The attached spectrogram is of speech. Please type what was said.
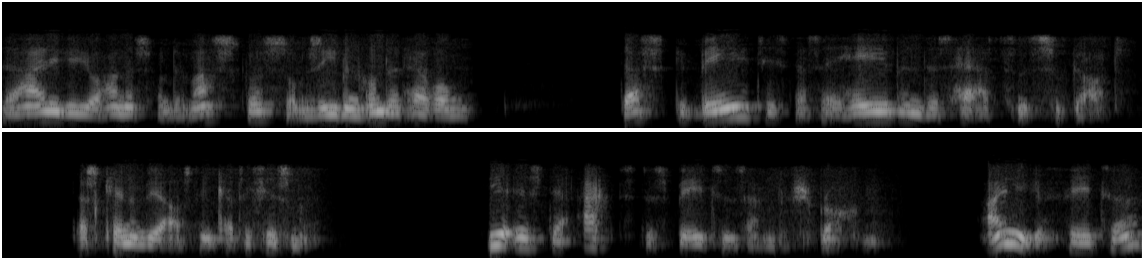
der heilige Johannes von Damaskus um 700 herum das Gebet ist das Erheben des Herzens zu Gott. Das kennen wir aus den Katechismen. Hier ist der Akt des Betens angesprochen. Einige Väter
